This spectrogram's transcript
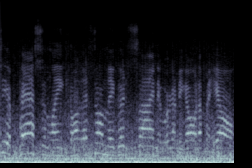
see a passing lane coming. That's normally a good sign that we're going to be going up a hill.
